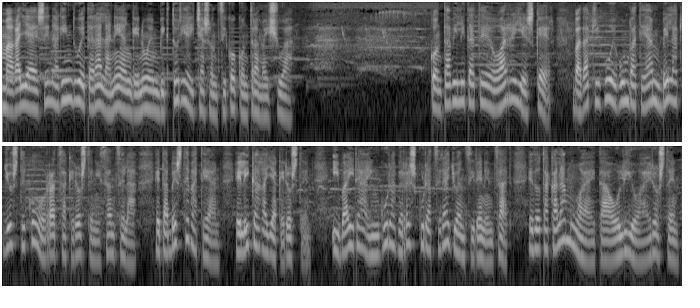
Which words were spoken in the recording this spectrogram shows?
Magaila esen aginduetara lanean genuen Victoria itxasontziko kontramaixua. Kontabilitate oharrei esker, badakigu egun batean belak josteko horratzak erosten izan zela, eta beste batean, elikagaiak erosten, ibaira ingura berreskuratzera joan ziren entzat, edota kalamua eta olioa erosten,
